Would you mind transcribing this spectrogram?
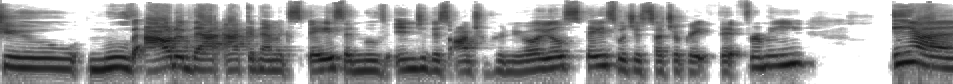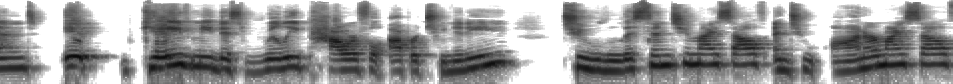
to move out of that academic space and move into this entrepreneurial space, which is such a great fit for me. And it gave me this really powerful opportunity to listen to myself and to honor myself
